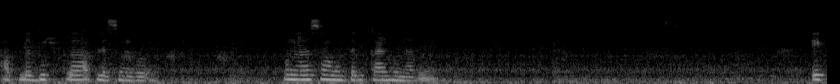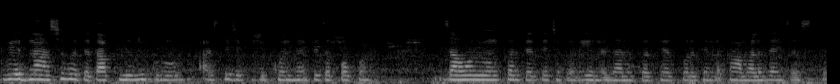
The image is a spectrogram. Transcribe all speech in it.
आपलं दुःख आपल्या संग. कुणाला सांगून तरी काय होणार आहे? एक वेदना अशा होतात आपलं लेकरू आज त्याच्यापाशी कोण नाही त्याचा पप्पा जाऊन येऊन करतात त्याच्याकडे येणं जाणं करतात परत त्यांना कामाला जायचं असतं.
